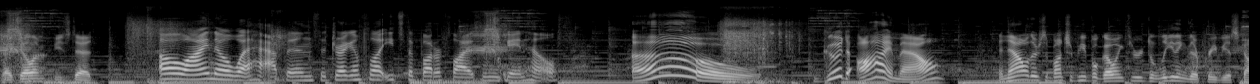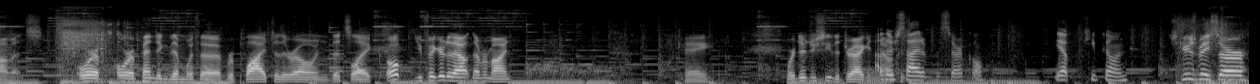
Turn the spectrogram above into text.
Did I kill him? He's dead. Oh, I know what happens. The dragonfly eats the butterflies and you gain health. Oh, good eye, Mal. And now there's a bunch of people going through deleting their previous comments, or or appending them with a reply to their own that's like, "Oh, you figured it out. Never mind." Okay, where did you see the dragon? now? Side of the circle. Yep, keep going. Excuse me, sir.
